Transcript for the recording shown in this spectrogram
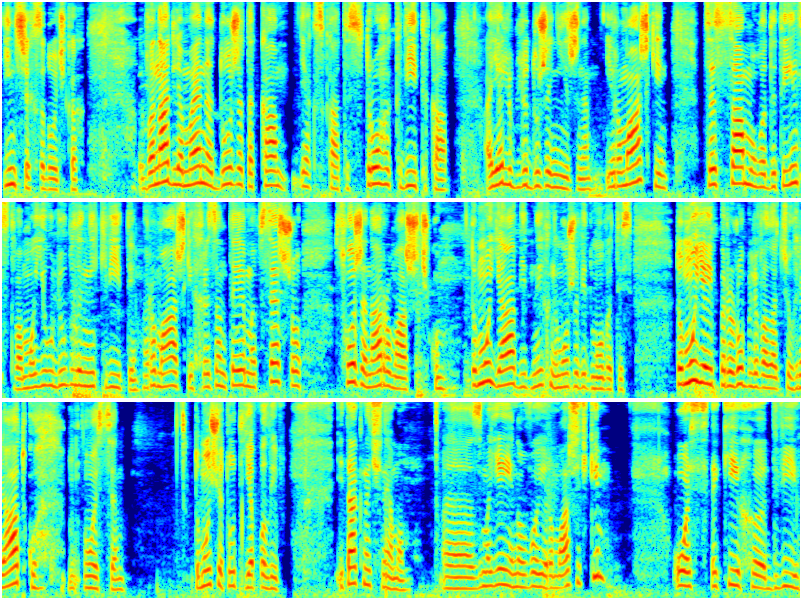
інших садочках. Вона для мене дуже така, як сказати, строга квітка, а я люблю дуже ніжне. І ромашки це з самого дитинства мої улюблені квіти. Ромашки, хризантеми, все, що схоже на ромашечку. Тому я від них не можу відмовитись. Тому я і перероблювала цю грядку. Ось. Тому що тут є полив. І так почнемо. Е, З моєї нової ромашечки. Ось таких е, дві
